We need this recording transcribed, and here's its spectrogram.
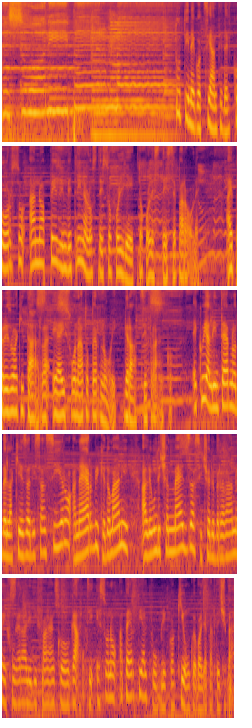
e suoni per me. Tutti i negozianti del corso hanno appeso in vetrina lo stesso foglietto con le stesse parole. Hai preso la chitarra e hai suonato per noi. Grazie Franco. È qui all'interno della chiesa di San Siro, a Nervi, che domani alle 11.30 si celebreranno i funerali di Franco Gatti e sono aperti al pubblico, a chiunque voglia partecipare.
